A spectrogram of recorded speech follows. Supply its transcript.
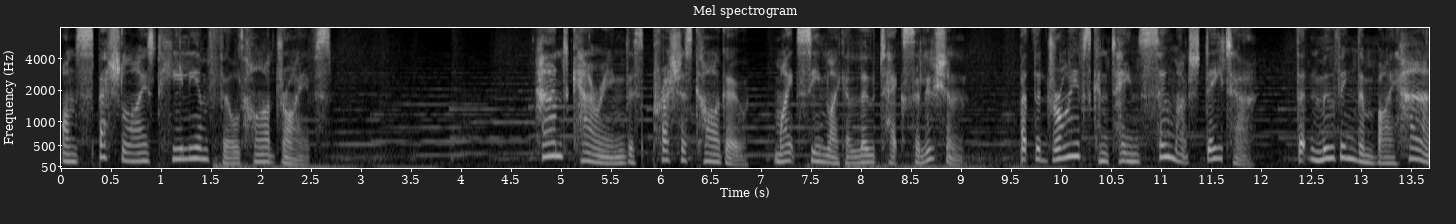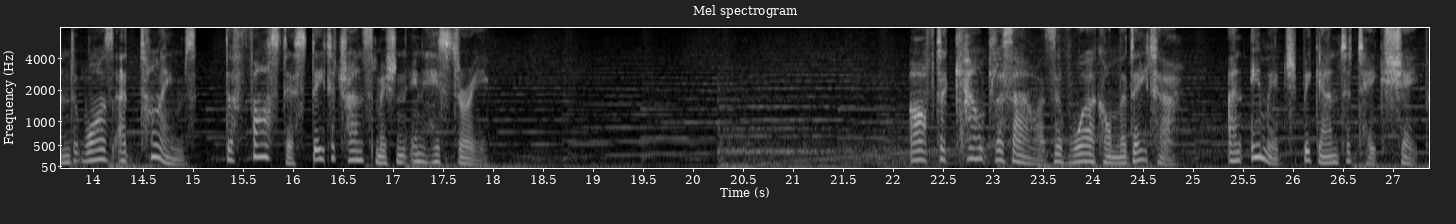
on specialized helium-filled hard drives. Hand carrying this precious cargo might seem like a low-tech solution, but the drives contain so much data that moving them by hand was, at times, the fastest data transmission in history. After countless hours of work on the data, an image began to take shape.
